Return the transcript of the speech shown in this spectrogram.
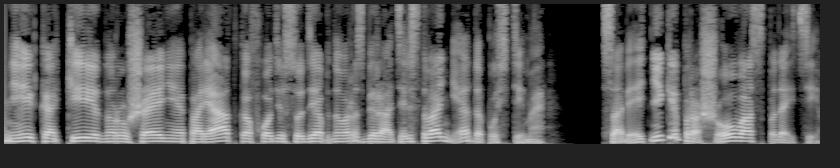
Никакие нарушения порядка в ходе судебного разбирательства недопустимы. Советники, прошу вас подойти».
